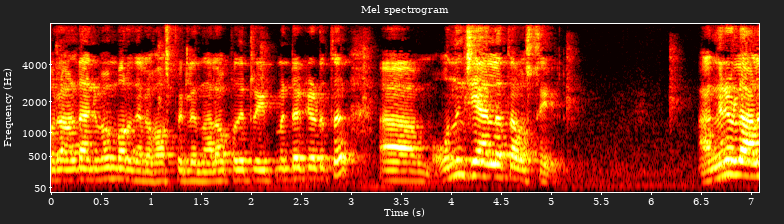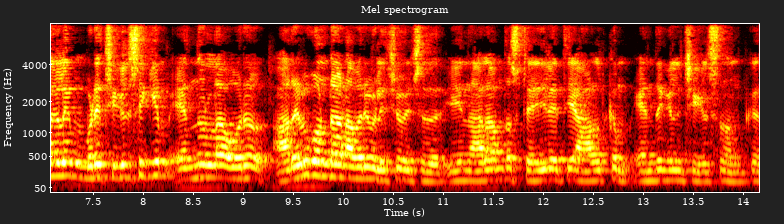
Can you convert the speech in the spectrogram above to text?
ഒരാളുടെ അനുഭവം പറഞ്ഞല്ലോ ഹോസ്പിറ്റലിൽ നാലോപ്പത് ട്രീറ്റ്മെന്റ് ഒക്കെ എടുത്ത് ഒന്നും ചെയ്യാനില്ലാത്ത അവസ്ഥയിൽ. അങ്ങനെയുള്ള ആളുകളെ ഇവിടെ ചികിത്സിക്കും എന്നുള്ള ഒരു അറിവ് കൊണ്ടാണ് അവർ വിളിച്ചു വെച്ചത് ഈ നാലാമത്തെ സ്റ്റേജിലെത്തിയ ആൾക്കും എന്തെങ്കിലും ചികിത്സ നമുക്ക്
